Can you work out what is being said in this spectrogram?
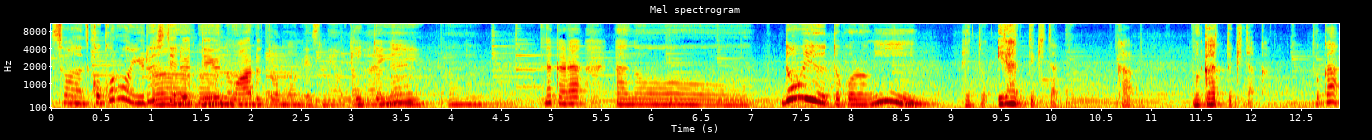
そうなんです。心を許してるっていうのもあると思うんですね、うんうん、きっとね、うん、だからあのー、どういうところに、えっと、イラってきたかムカッときたかとか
